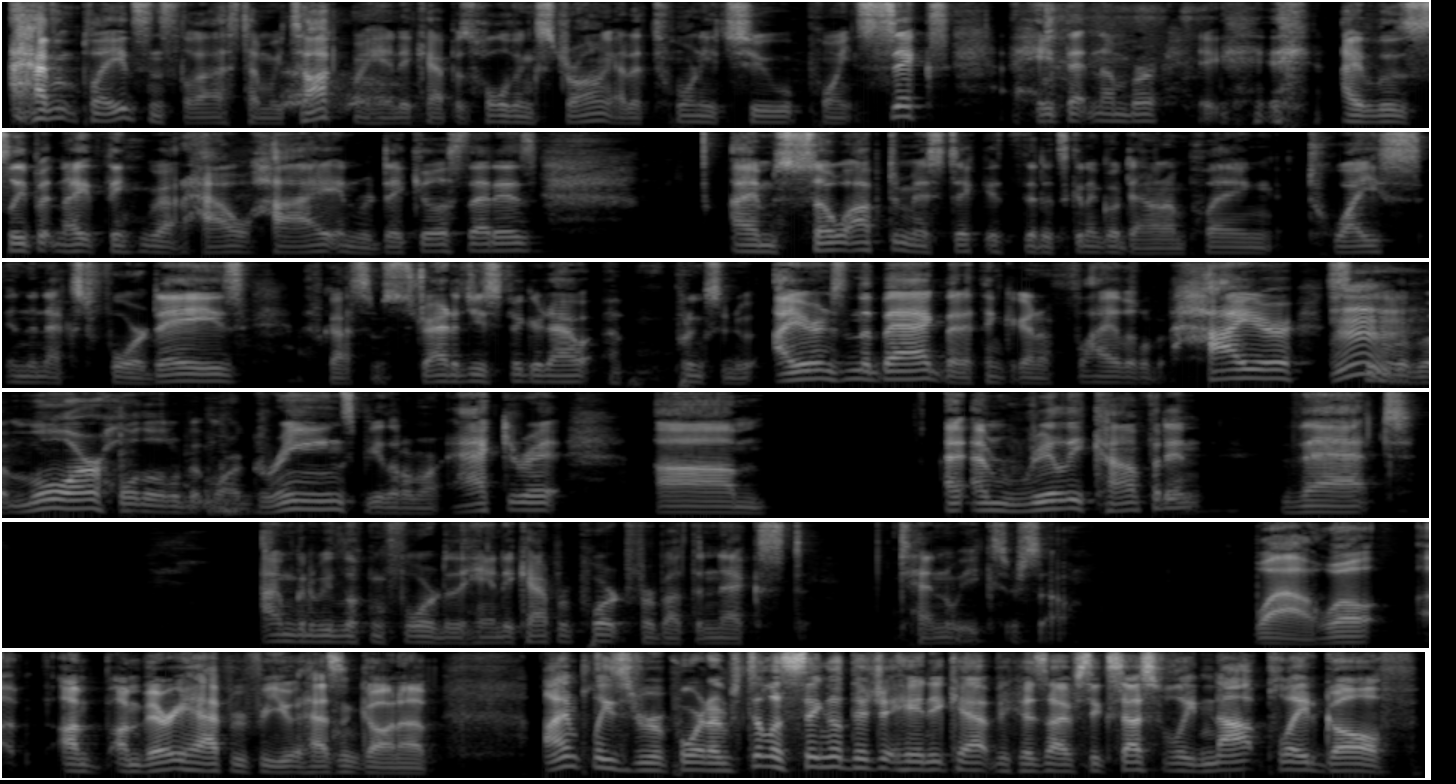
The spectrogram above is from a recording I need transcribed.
I haven't played since the last time we talked. My handicap is holding strong at a 22.6. I hate that number. I lose sleep at night thinking about how high and ridiculous that is. I'm so optimistic that it's going to go down. I'm playing twice in the next four days. I've got some strategies figured out. I'm putting some new irons in the bag that I think are going to fly a little bit higher, spin Mm. a little bit more, hold a little bit more greens, be a little more accurate. Um, I, I'm really confident that I'm going to be looking forward to the handicap report for about the next 10 weeks or so. Wow. Well, uh, I'm I'm very happy for you. It hasn't gone up. I'm pleased to report I'm still a single digit handicap because I've successfully not played golf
